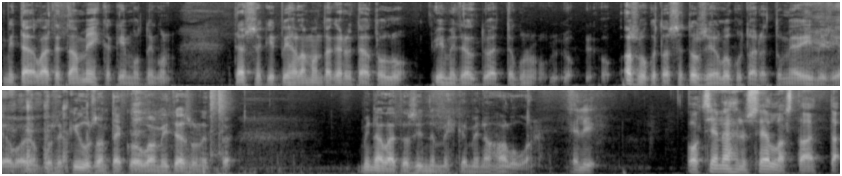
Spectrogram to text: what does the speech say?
mitä laitetaan mihkäkin, mutta niin kun tässäkin pihalla monta kertaa tullut ihmeteltyä, että kun asuuko tässä tosiaan lukutaidottomia ihmisiä vai onko se kiusanteko vai mitä sun, että minä laitan sinne, mihinkä minä haluan. Eli oot siellä nähnyt sellaista, että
